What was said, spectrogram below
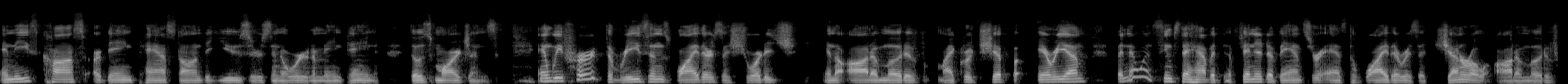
and these costs are being passed on to users in order to maintain those margins. And we've heard the reasons why there's a shortage in the automotive microchip area, but no one seems to have a definitive answer as to why there is a general automotive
